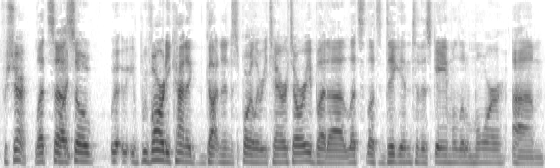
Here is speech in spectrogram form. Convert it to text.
For sure. Let's. Uh, so we've already kind of gotten into spoilery territory, but let's let's dig into this game a little more. Um,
